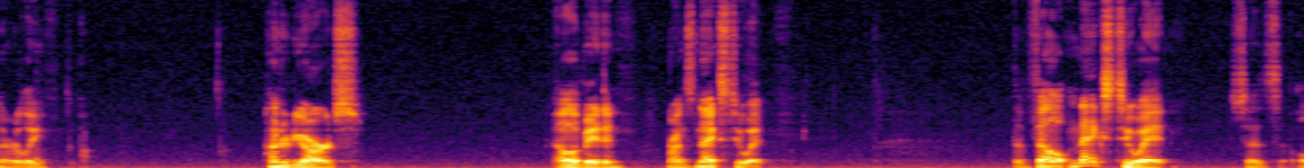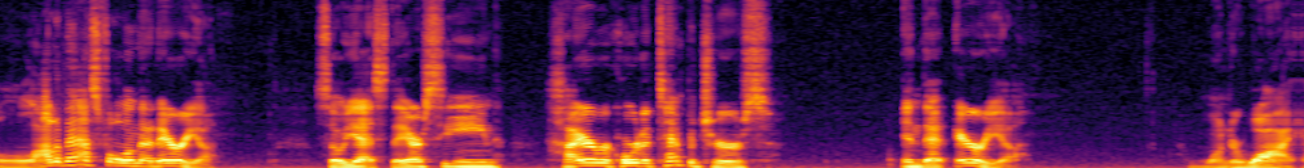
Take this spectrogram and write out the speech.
literally 100 yards elevated, runs next to it. Developed next to it, so it's a lot of asphalt in that area. So, yes, they are seeing higher recorded temperatures in that area. Wonder why.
